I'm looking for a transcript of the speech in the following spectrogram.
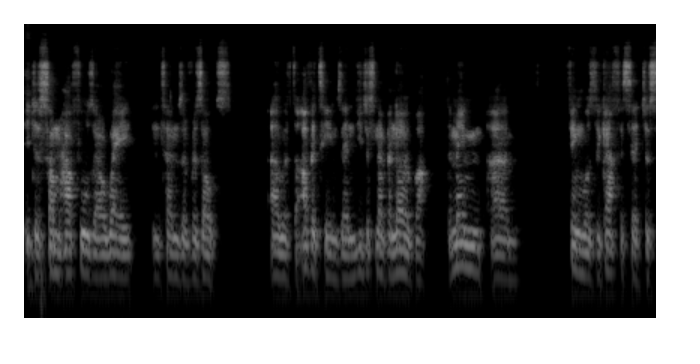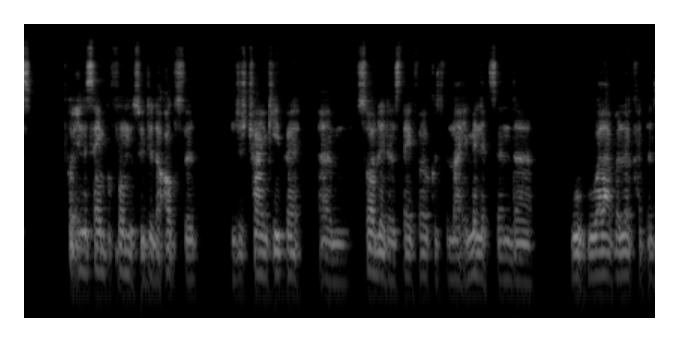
it just somehow falls our way in terms of results uh, with the other teams, then you just never know. But the main um, thing was the gaffer said just put in the same performance we did at Oxford and just try and keep it um, solid and stay focused for 90 minutes. And uh, we'll, we'll have a look at the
